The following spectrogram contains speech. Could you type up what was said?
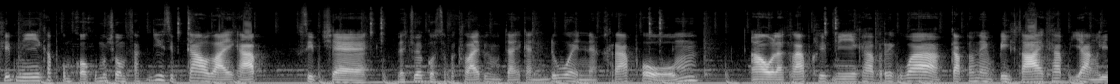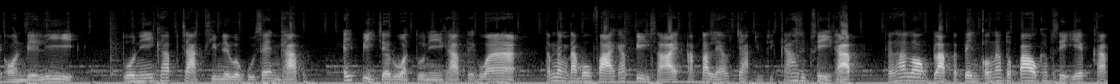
คลิปนี้ครับผมขอคุณผู้ชมสัก 29 ไลค์ครับ 10 แชร์ และช่วยกด Subscribe เป็นกำลังใจให้กันด้วยนะครับผมเอาละครับ คลิปนี้ครับเรียกว่ากับตำแหน่งปีกซ้ายครับอย่างลีออนเบลลี่ ตัวนี้ครับจากทีมเลเวอร์คูเซนครับไอปีกจรวดตัวนี้ครับเรียกว่าตำแหน่งตามโปรไฟล์ครับปีกซ้ายอัพตันแล้วจะอยู่ที่ 94 ครับแต่ถ้าลองปรับไปเป็นกองหน้าตัวเป้าครับ CF ครับ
